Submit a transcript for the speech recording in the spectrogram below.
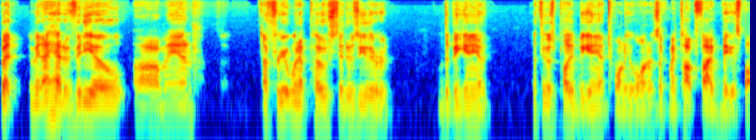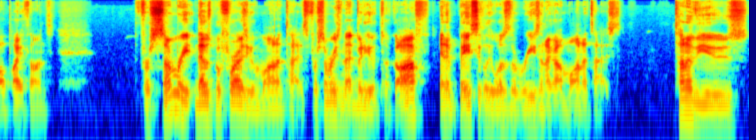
But I mean, I had a video. Oh man, I forget when I posted. It was either the beginning of, I think it was probably the beginning of 21. It was like my top five biggest ball pythons. For some reason, that was before I was even monetized. For some reason, that video took off, and it basically was the reason I got monetized. Ton of views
